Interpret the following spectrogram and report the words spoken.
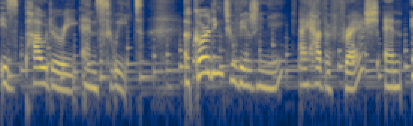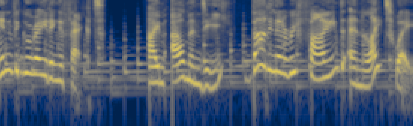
is powdery and sweet. According to Virginie, I have a fresh and invigorating effect. I'm almondy, but in a refined and light way,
